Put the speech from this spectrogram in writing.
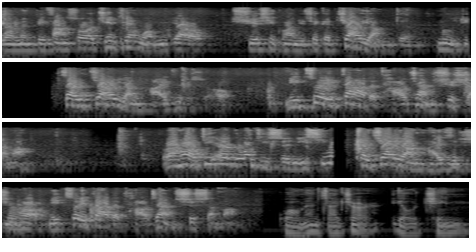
我们比方说今天我们要学习关于这个教养的目的。在教养孩子的时候，你最大的挑战是什么？然后第二个问题是你希望在教养孩子的时候，你最大的挑战是什么？我们在这儿有请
